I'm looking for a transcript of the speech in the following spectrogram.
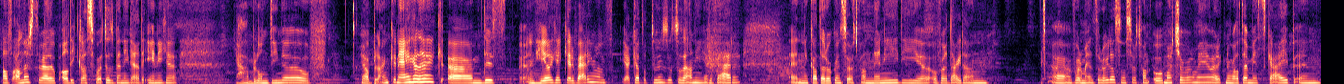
als anders. Terwijl op al die klasfoto's ben ik daar de enige ja, blondine of ja, blanken eigenlijk. Ehm, dus een heel gekke ervaring, want ja, ik had dat toen zo totaal niet ervaren. En ik had daar ook een soort van nanny die eh, overdag dan eh, voor mij zorgde. Dat is een soort van omaatje voor mij, waar ik nog altijd mee Skype. En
